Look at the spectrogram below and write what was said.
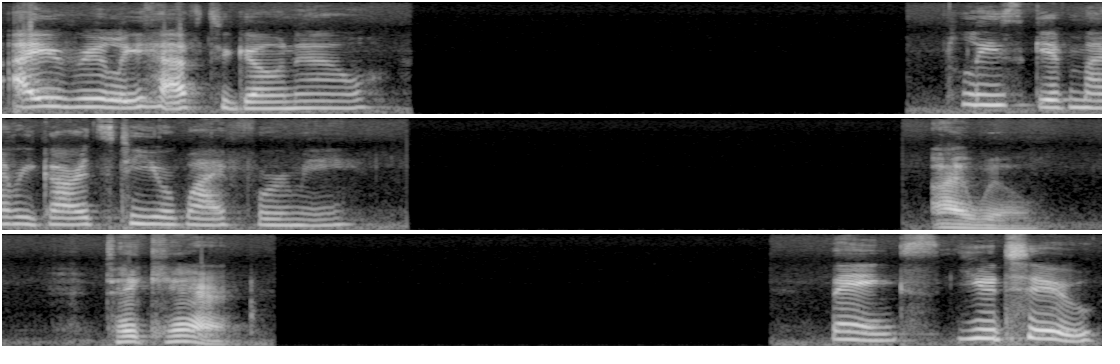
I really have to go now. Please give my regards to your wife for me. I will. Take care. Thanks. You too.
